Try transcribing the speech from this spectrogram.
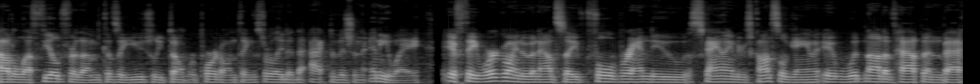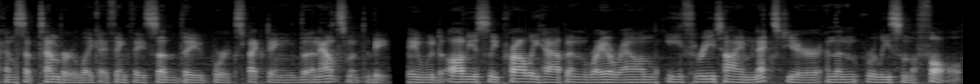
out of left field for them because they usually don't report on things related to Activision anyway. If they were going to announce a full brand new Skylanders console game, it would not have happened back in September like I think they said they were expecting the announcement to be. It would obviously probably happen right around E3 time next year and then release in the fall.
